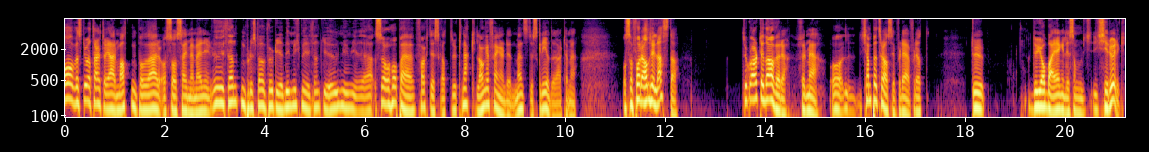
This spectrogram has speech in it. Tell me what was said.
Og hvis du har tenkt å gjøre matten på det der, og så sende meg melding 15 pluss 45, det blir mye mer 50, så håper jeg faktisk at du knekker langfingeren din mens du skriver det der til meg. Og så får jeg aldri lest det. Tror du hvor artig det har vært for meg, og kjempetrasig for det, fordi at du du jobber egentlig som kirurg,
